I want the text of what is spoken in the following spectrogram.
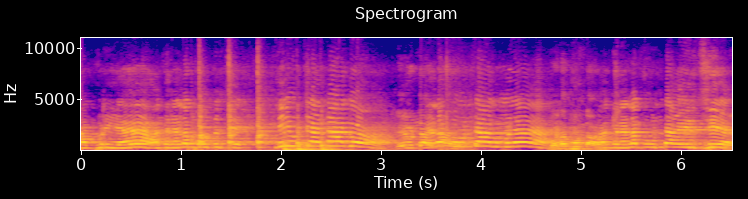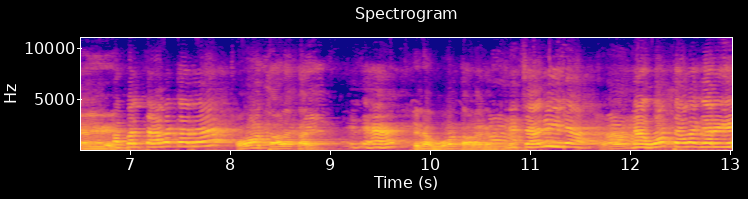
அப்படியே? அந்த நினைப்பு வந்துருச்சு. நீ விட்டா என்ன ஆகும்? நீ விட்டா என்ன நினைப்பு உண்டாகும்ல? அந்த நினைப்பு உண்டாயிருச்சு. அப்புறம் தலைக்கார ஓ தாளக்காரி என்ன ஓ தாளக்காரி இது சரியில்லை. நான் ஓ தலைக்காரங்க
